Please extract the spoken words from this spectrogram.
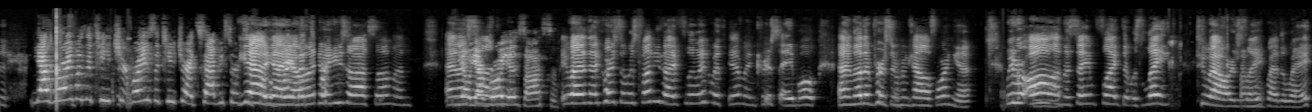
Roy. Yeah, Roy was a teacher. Roy is the teacher at Savvy Search. Yeah, yeah, yeah. Well, anyway, he's awesome, and and Yo, yeah, Roy is awesome. Well, and of course, it was funny that I flew in with him and Chris Abel and another person from California. We were all Uh-huh. on the same flight that was late, two hours Uh-huh. late, by the way.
